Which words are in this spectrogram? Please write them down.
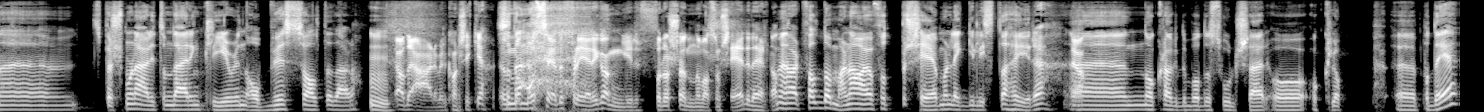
uh, spørsmålet er litt om det er en clear and obvious og alt det der, da. Ja, det er det vel kanskje ikke. Så Man er... må se det flere ganger for å skjønne hva som skjer. i det hele tatt. Men i hvert fall, dommerne har jo fått beskjed om å legge lista høyere. Ja. Uh, nå klagde både Solskjær og, og Klopp på det.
